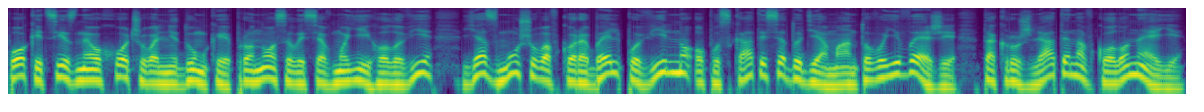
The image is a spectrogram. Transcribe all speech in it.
Поки ці знеохочувальні думки проносилися в моїй голові, я змушував корабель повільно опускатися до діамантової вежі та кружляти навколо неї.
